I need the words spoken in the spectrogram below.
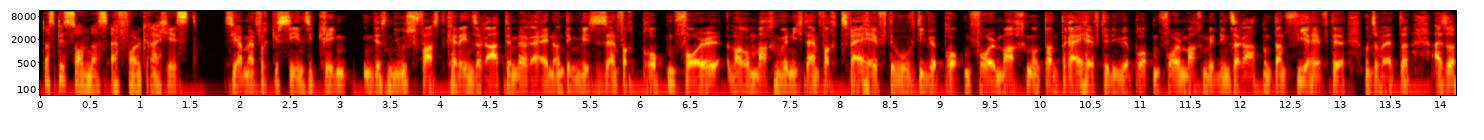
das besonders erfolgreich ist. Sie haben einfach gesehen, Sie kriegen in das News fast keine Inserate mehr rein und irgendwie ist es einfach proppenvoll. Warum machen wir nicht einfach zwei Hefte, wo, die wir proppenvoll machen und dann drei Hefte, die wir proppenvoll machen mit Inseraten und dann vier Hefte und so weiter. Also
